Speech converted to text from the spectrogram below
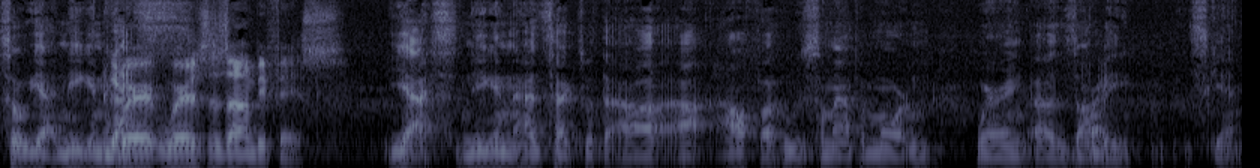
So yeah, Negan. Yes. Where where's the zombie face? Yes, Negan had sex with uh, uh, Alpha, who was Samantha Morton, wearing a zombie Right. skin.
